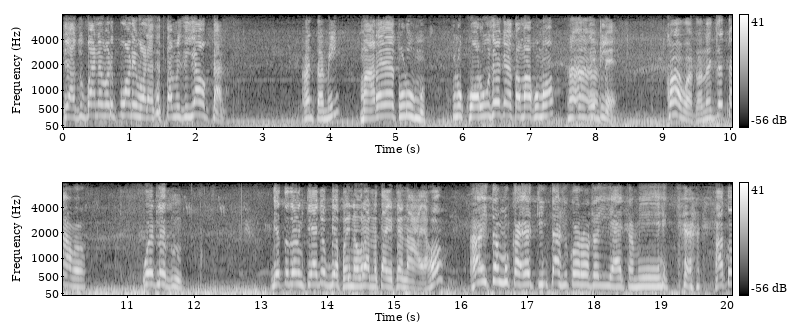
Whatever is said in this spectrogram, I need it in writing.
તે આજુબાને વળી પોણી વાળા છે. તમે જઈ આવો તાર અને તમે? મારે થોડું પેલું ખોરવું છે કે તમાકુમાં. એટલે. ખાવા તો ને જતા આવો. ઓ એટલે બે ત્રણ જણ કહેજો બે ભાઈ નવરા નતા એટલે ના આયા હો. હા એ તો હું કહે ચિંતા શું કરો છો? યાર તમે. હા તો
